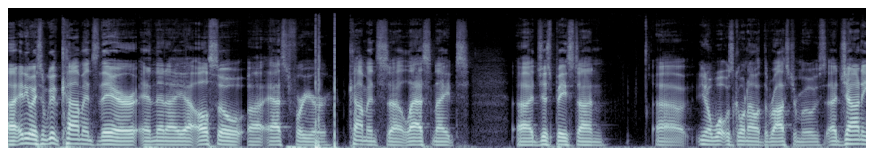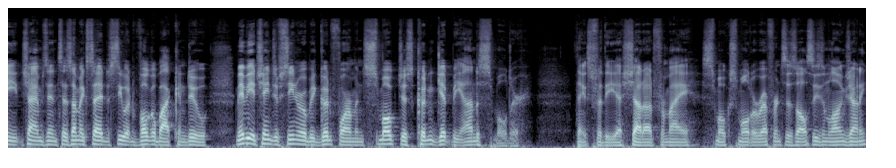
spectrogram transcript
uh, anyway, some good comments there, and then I uh, also uh, asked for your comments uh, last night, uh, just based on uh, you know what was going on with the roster moves. Uh, Johnny chimes in says, "I'm excited to see what Vogelbach can do. Maybe a change of scenery will be good for him." And Smoak just couldn't get beyond a smolder. Thanks for the uh, shout out for my smoke smolder references all season long, Johnny.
